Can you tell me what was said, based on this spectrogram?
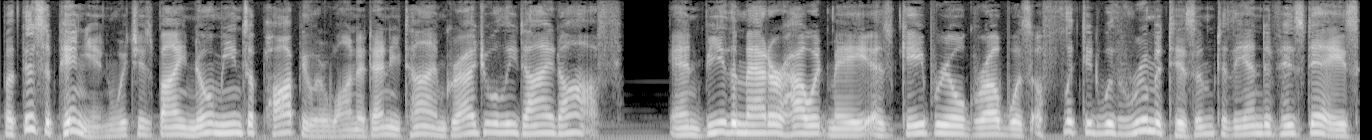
But this opinion, which is by no means a popular one at any time, gradually died off. And be the matter how it may, as Gabriel Grubb was afflicted with rheumatism to the end of his days,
